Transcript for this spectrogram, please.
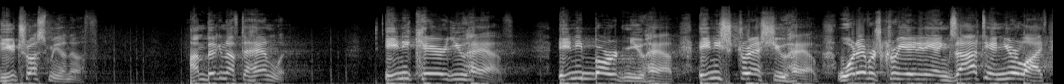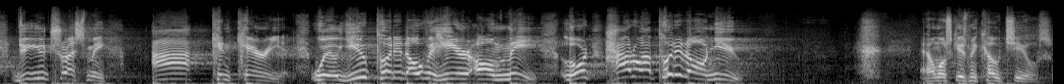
Do you trust me enough? I'm big enough to handle it. Any care you have, any burden you have, any stress you have, whatever's creating anxiety in your life, do you trust me? I can carry it. Will you put it over here on me? Lord, how do I put it on you? It almost gives me cold chills.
